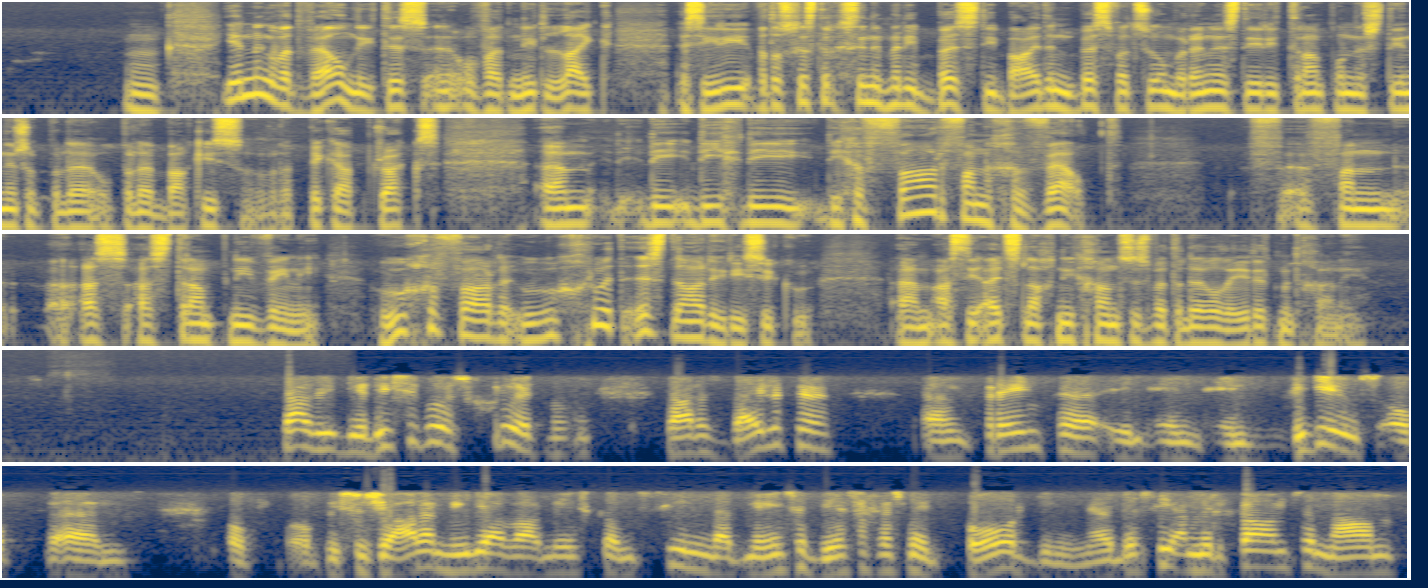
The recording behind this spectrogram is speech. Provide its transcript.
Hmm. Een ding wat wel nie is of wat nie lyk like, is hierdie wat ons gister gesien het met die bus, die Biden bus wat so omring is deur die Trump ondersteuners op hulle op hulle bakkies of hulle pick-up trucks. Ehm um, die die die die gevaar van geweld van as as Trump nie wen nie. Hoe gevaarlik, hoe groot is daardie risiko? Ehm um, as die uitslag nie gaan soos wat hulle wil hê dit moet gaan nie. Ja, die, die risiko is groot want daar is duidelike ehm um, prente en en en video's op ehm um, op op die sosiale media waar mense kan sien dat mense besig is met boarding. Nou dis die Amerikaanse naam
